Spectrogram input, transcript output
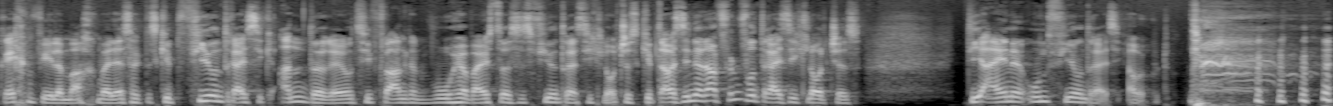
Rechenfehler machen, weil er sagt, es gibt 34 andere und sie fragen dann, woher weißt du, dass es 34 Lodges gibt? Aber es sind ja dann 35 Lodges. Die eine und 34, aber gut.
